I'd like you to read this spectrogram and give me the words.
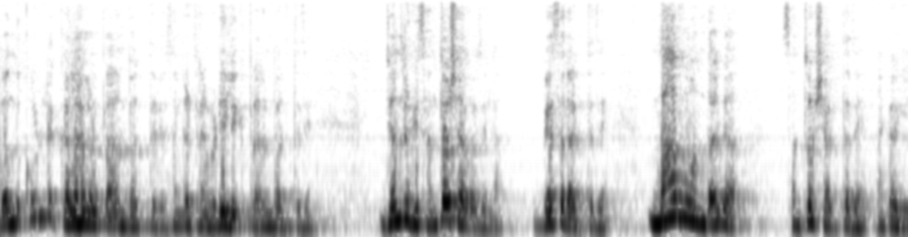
ಬಂದ ಕೂಡಲೇ ಕಲಹಗಳು ಪ್ರಾರಂಭ ಆಗ್ತವೆ ಸಂಘಟನೆ ಹೊಡಿಲಿಕ್ಕೆ ಪ್ರಾರಂಭ ಆಗ್ತದೆ. ಜನರಿಗೆ ಸಂತೋಷ ಆಗೋದಿಲ್ಲ, ಬೇಸರ ಆಗ್ತದೆ. ನಾವು ಅಂದಾಗ ಸಂತೋಷ ಆಗ್ತದೆ. ಹಾಗಾಗಿ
